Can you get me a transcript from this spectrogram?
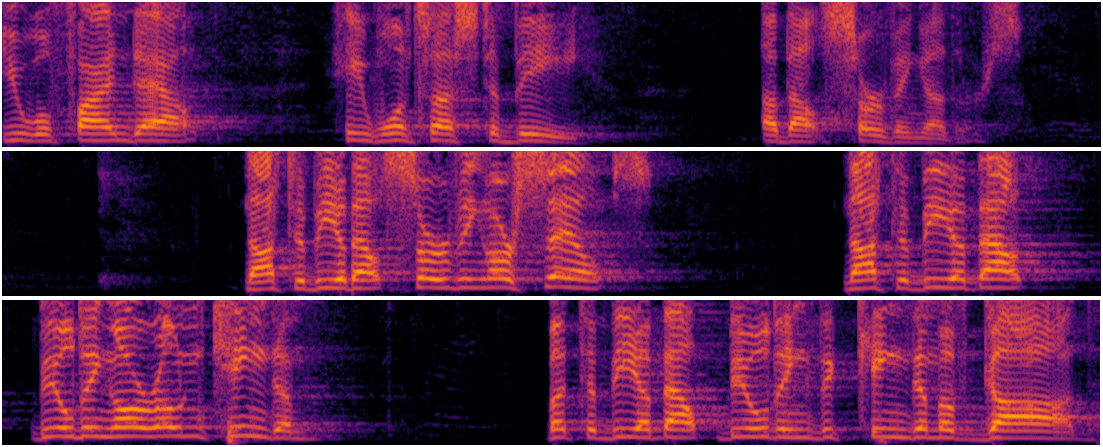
you will find out he wants us to be about serving others. Not to be about serving ourselves, not to be about building our own kingdom, but to be about building the kingdom of God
